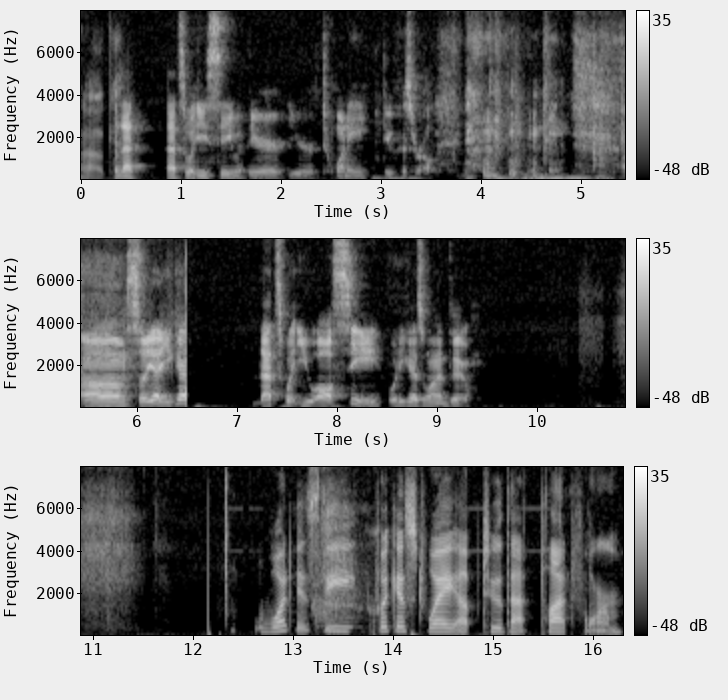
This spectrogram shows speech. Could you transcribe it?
Oh, okay. so that that's what you see with your your 20 doofus roll um so yeah you guys that's what you all see what do you guys want to do What is the quickest way up to that platform?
